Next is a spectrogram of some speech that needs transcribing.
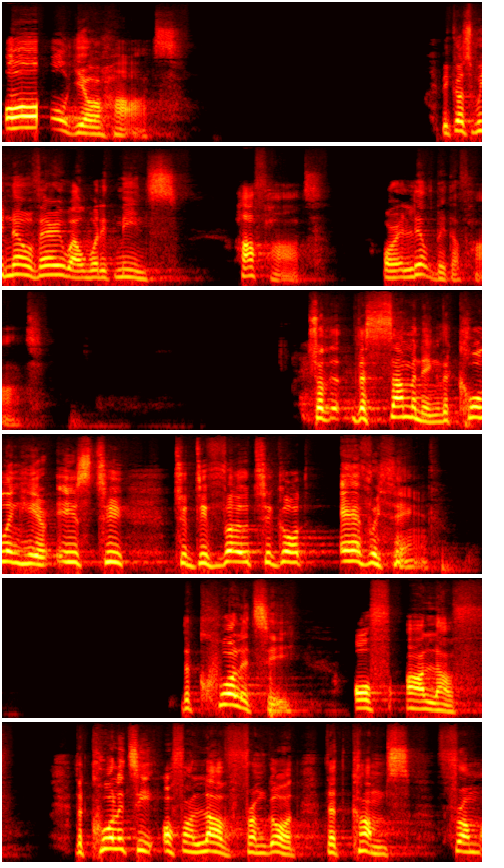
all your heart. Because we know very well what it means half heart or a little bit of heart. So the, the summoning, the calling here is to, to devote to God everything. The quality of our love. The quality of our love from God that comes from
